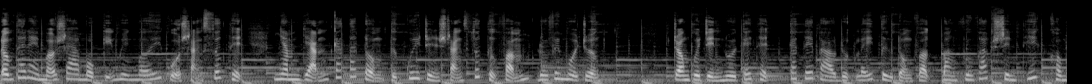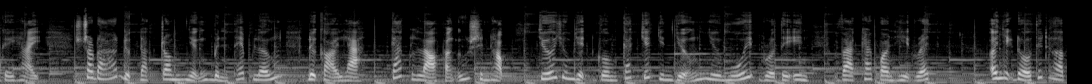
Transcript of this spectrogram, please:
Động thái này mở ra một kỷ nguyên mới của sản xuất thịt nhằm giảm các tác động từ quy trình sản xuất thực phẩm đối với môi trường. Trong quy trình nuôi cấy thịt, các tế bào được lấy từ động vật bằng phương pháp sinh thiết không gây hại, sau đó được đặt trong những bình thép lớn được gọi là các lò phản ứng sinh học, chứa dung dịch gồm các chất dinh dưỡng như muối, protein và carbon hydrate. Ở nhiệt độ thích hợp,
